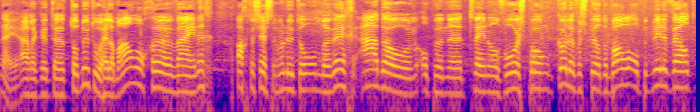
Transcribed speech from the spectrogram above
nee, eigenlijk het, uh, tot nu toe helemaal nog uh, weinig. 68 minuten onderweg. ADO op een 2-0 voorsprong. Kullen verspeelt de bal op het middenveld.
